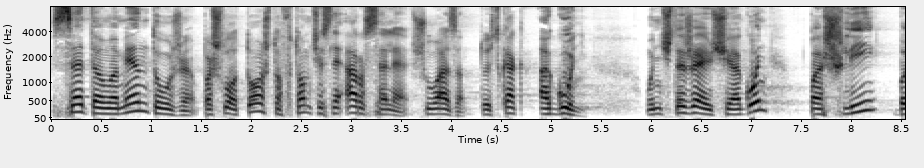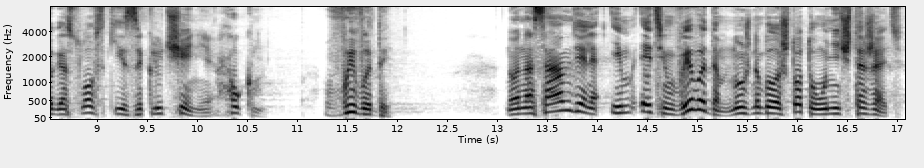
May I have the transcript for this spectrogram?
С этого момента уже пошло то, что в том числе арсаля, шуазан, то есть как огонь, уничтожающий огонь, пошли богословские заключения, хукм, выводы. Но на самом деле им этим выводом нужно было что-то уничтожать,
